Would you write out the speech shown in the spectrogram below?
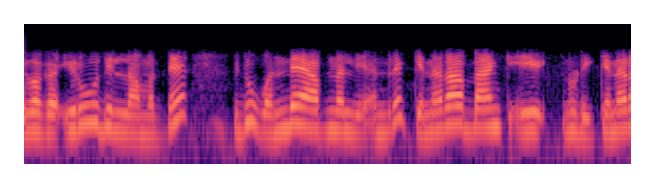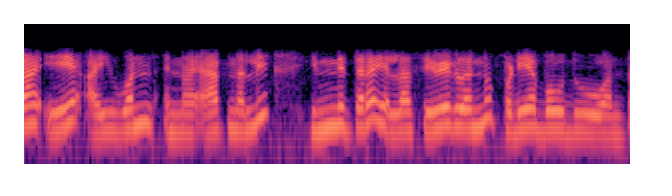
ಇವಾಗ ಇರುವುದಿಲ್ಲ ಮತ್ತೆ. ಇದು ಒಂದೇ ಆ್ಯಪ್ನಲ್ಲಿ ಅಂದರೆ ಕೆನರಾ ಬ್ಯಾಂಕ್ ಎ, ನೋಡಿ ಕೆನರಾ ಎ ಐ ಒನ್ ಎನ್ನೋ ಆ್ಯಪ್ನಲ್ಲಿ ಇನ್ನಿತರ ಎಲ್ಲ ಸೇವೆಗಳನ್ನು ಪಡೆಯಬಹುದು ಅಂತ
